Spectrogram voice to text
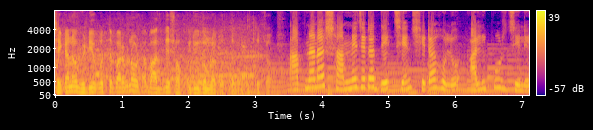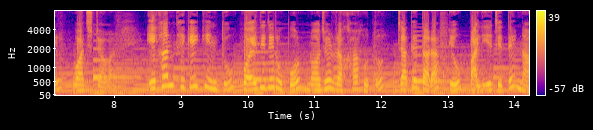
সেখানেও ভিডিও করতে পারবে না, ওটা বাদ দিয়ে সব কিছুই তোমরা করতে পারবে। তো চল। আপনারা সামনে যেটা দেখছেন, সেটা হলো আলিপুর জেলের ওয়াচ টাওয়ার এখান থেকেই কিন্তু কয়েদিদের উপর নজর রাখা হতো, যাতে তারা কেউ পালিয়ে যেতে না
